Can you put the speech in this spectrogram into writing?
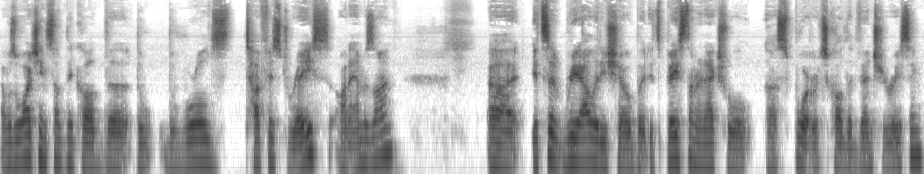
I was watching something called the the, the world's toughest race on Amazon. Uh, it's a reality show, but it's based on an actual uh, sport, which is called adventure racing.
